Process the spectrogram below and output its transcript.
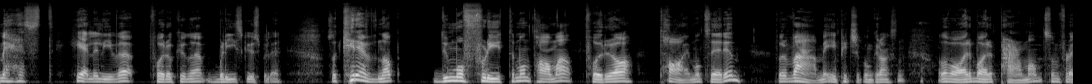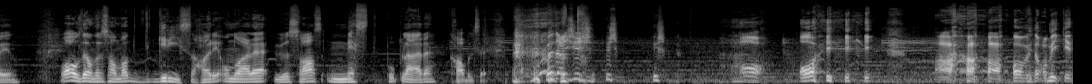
med hest hele livet for å kunne bli skuespiller. Så krevde han at du må fly til Montana for å ta imot serien. For å være med i pitchekonkurransen. Og da var det bare Paramount som fløy inn. Og alle de andre sa han var griseharry, og nå er det USAs mest populære kabelserie. Men, hysj, hysj, hysj. Oi! Om ikke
